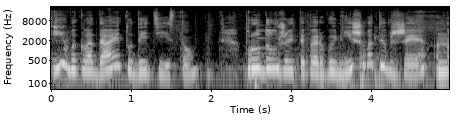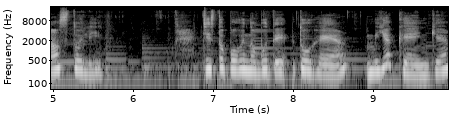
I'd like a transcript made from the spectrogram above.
і викладаю туди тісто. Продовжую тепер вимішувати вже на столі. Тісто повинно бути туге, м'якеньке,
